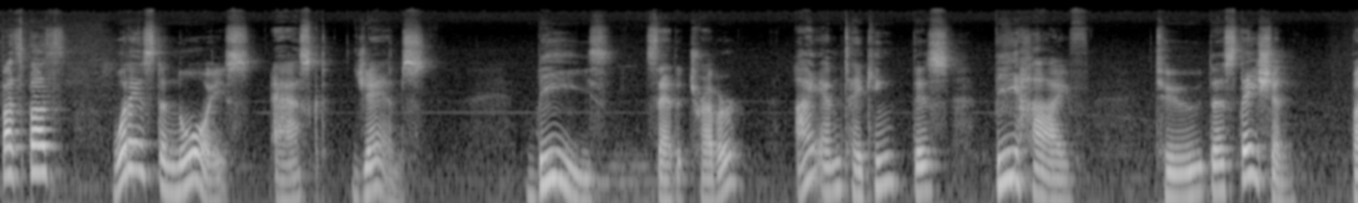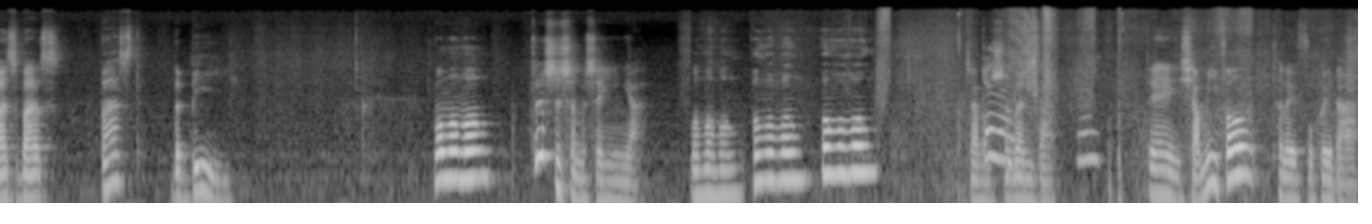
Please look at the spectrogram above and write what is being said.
Buzz, buzz, what is the noise? asked James. Bees, said Trevor. I am taking this beehive to the station. Buzz, buzz, buzzed the bee. 嗡嗡嗡，这是什么声音呀？嗡嗡嗡，嗡嗡嗡，嗡嗡嗡。詹姆斯问道。对，小蜜蜂，特雷弗回答。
